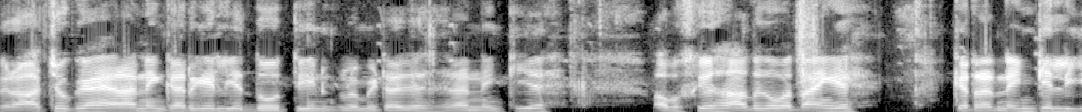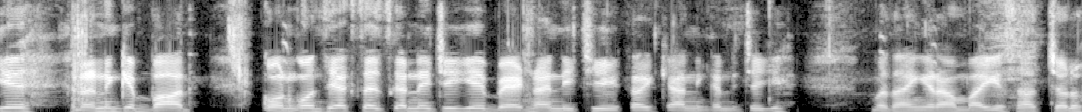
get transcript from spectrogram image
फिर आ चुके हैं रनिंग करके लिए दो तीन किलोमीटर जैसे रनिंग की है। अब उसके साथ को बताएँगे कि रनिंग के लिए रनिंग के बाद कौन कौन सी एक्सरसाइज करनी चाहिए, बैठना नहीं चाहिए क्या नहीं करनी चाहिए, बताएँगे राम भाई के साथ, चलो।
